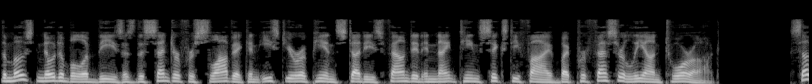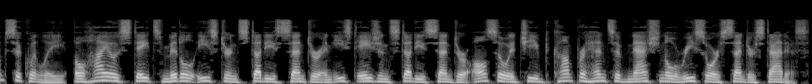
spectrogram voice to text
The most notable of these is the Center for Slavic and East European Studies founded in 1965 by Professor Leon Twarog. Subsequently, Ohio State's Middle Eastern Studies Center and East Asian Studies Center also achieved Comprehensive National Resource Center status.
